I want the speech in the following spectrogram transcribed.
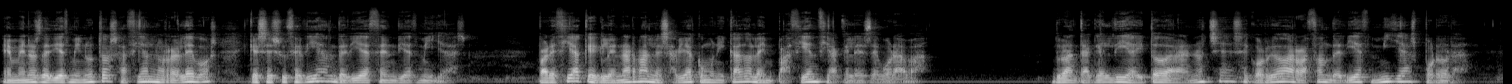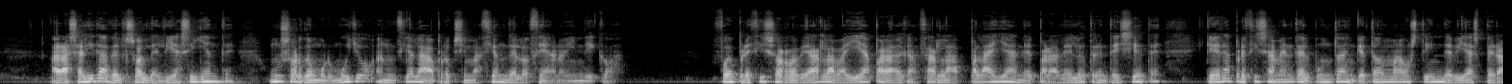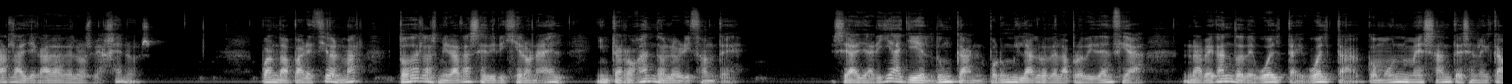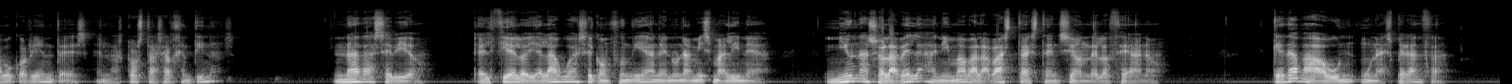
En menos de diez minutos hacían los relevos que se sucedían de diez en diez millas. Parecía que Glenarvan les había comunicado la impaciencia que les devoraba. Durante aquel día y toda la noche se corrió a razón de diez millas por hora. A la salida del sol del día siguiente, un sordo murmullo anunció la aproximación del Océano Índico. Fue preciso rodear la bahía para alcanzar la playa en el paralelo 37 que era precisamente el punto en que Tom Austin debía esperar la llegada de los viajeros. Cuando apareció el mar, todas las miradas se dirigieron a él, interrogando el horizonte. ¿Se hallaría allí el Duncan, por un milagro de la providencia, navegando de vuelta y vuelta, como un mes antes en el Cabo Corrientes, en las costas argentinas? Nada se vio. El cielo y el agua se confundían en una misma línea. Ni una sola vela animaba la vasta extensión del océano. Quedaba aún una esperanza.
